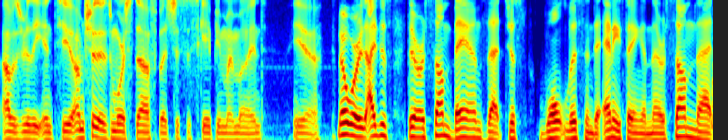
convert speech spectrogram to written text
I was really into. I'm sure there's more stuff, but it's just escaping my mind. Yeah. No worries. I just there are some bands that just won't listen to anything, and there are some that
